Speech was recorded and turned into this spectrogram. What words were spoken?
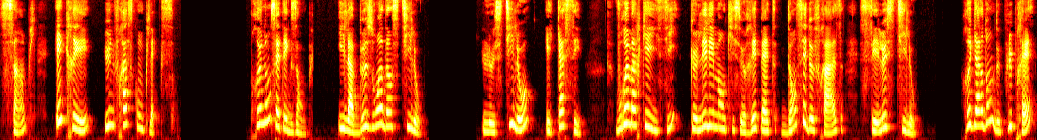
simples et créer une phrase complexe. Prenons cet exemple. Il a besoin d'un stylo. Le stylo est cassé. Vous remarquez ici que l'élément qui se répète dans ces deux phrases, c'est le stylo. Regardons de plus près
